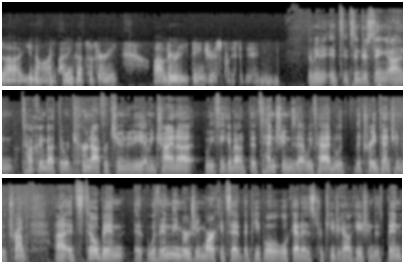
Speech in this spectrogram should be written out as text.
uh, you know, I, I, think that's a very, uh, very dangerous place to be. I mean, it's it's interesting on talking about the return opportunity. I mean, China. We think about the tensions that we've had with the trade tensions with Trump. Uh, it's still been uh, within the emerging markets that, that people look at as strategic allocations. It's been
